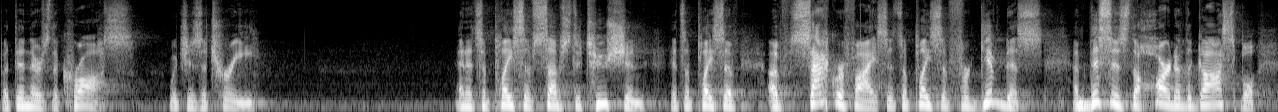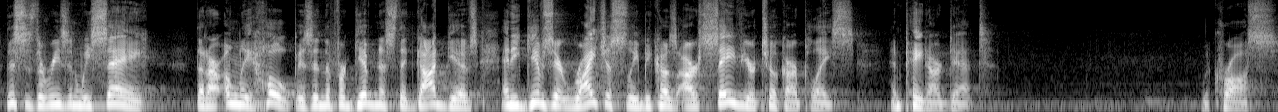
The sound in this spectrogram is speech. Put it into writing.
But then there's the cross which is a tree. And it's a place of substitution, it's a place of, of sacrifice, it's a place of forgiveness. And this is the heart of the gospel. This is the reason we say that our only hope is in the forgiveness that God gives, and He gives it righteously because our Savior took our place and paid our debt. The cross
